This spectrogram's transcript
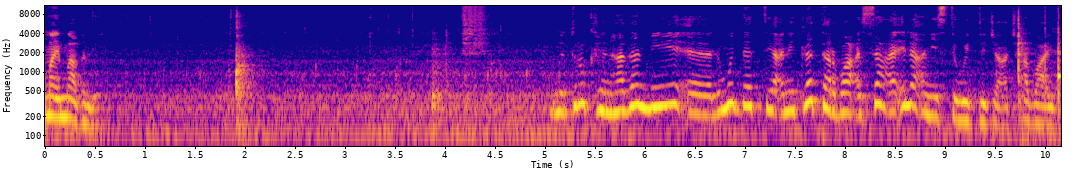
مي مغلي. نتركهن هذني لمدة يعني ثلاثة أرباع الساعة إلى أن يستوي الدجاج حبايبي.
